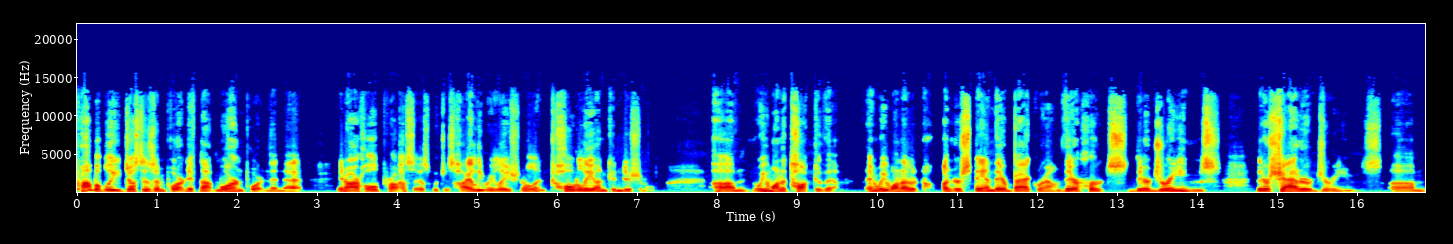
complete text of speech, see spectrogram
probably just as important if not more important than that in our whole process which is highly relational and totally unconditional um, we want to talk to them. And we want to understand their background their hurts their dreams their shattered dreams. Um,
